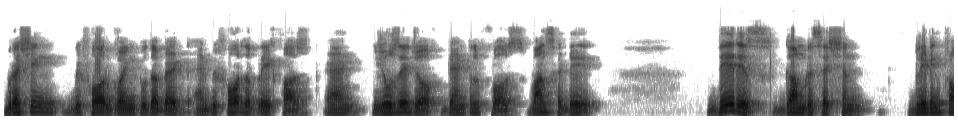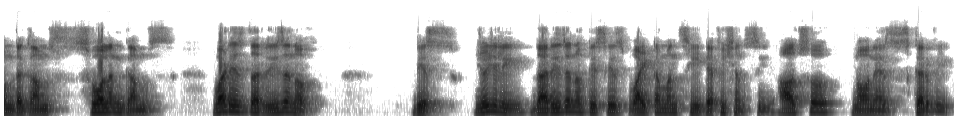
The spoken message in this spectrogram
brushing before going to the bed and before the breakfast, and usage of dental floss once a day, there is gum recession, bleeding from the gums, swollen gums. What is the reason of this? Usually, the reason of this is vitamin C deficiency, also known as scurvy.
